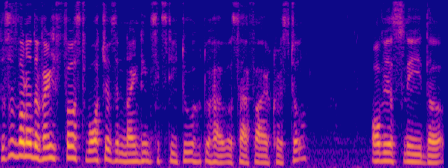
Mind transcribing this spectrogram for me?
This is one of the very first watches in 1962 to have a sapphire crystal. Obviously the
